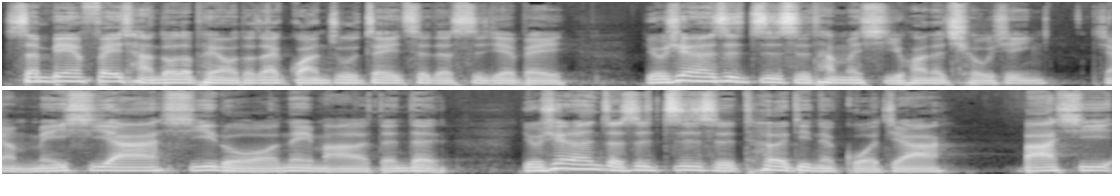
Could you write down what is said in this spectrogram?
身边非常多的朋友都在关注这一次的世界杯，有些人是支持他们喜欢的球星。像梅西啊、C 罗、内马尔等等，有些人则是支持特定的国家，巴西、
